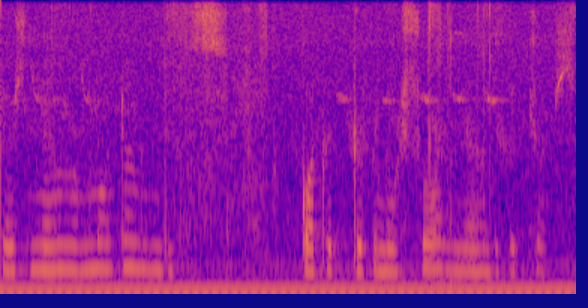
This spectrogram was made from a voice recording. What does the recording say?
There's no long bottom and this Godric Gryffindor sword and now the pictures.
